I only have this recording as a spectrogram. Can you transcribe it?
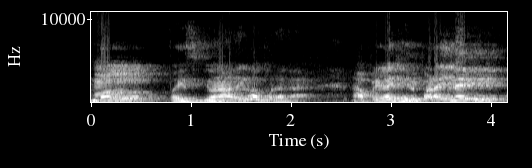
मग? पैसे घेऊन आले की बापूला काय? आपल्याला हिर पाडायची नाही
